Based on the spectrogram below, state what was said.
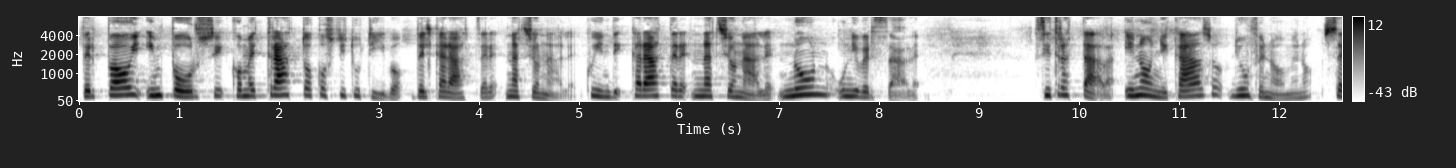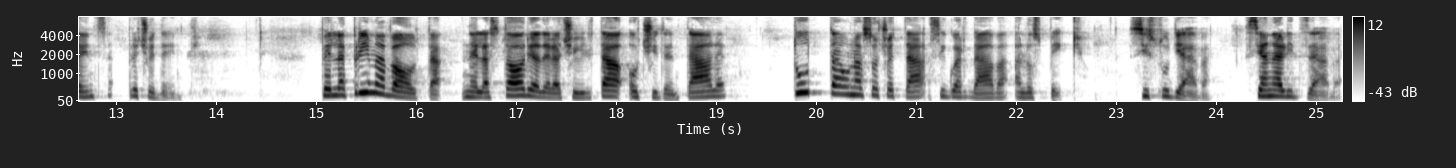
per poi imporsi come tratto costitutivo del carattere nazionale, quindi carattere nazionale, non universale. Si trattava in ogni caso di un fenomeno senza precedenti. Per la prima volta nella storia della civiltà occidentale, tutta una società si guardava allo specchio, si studiava, si analizzava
